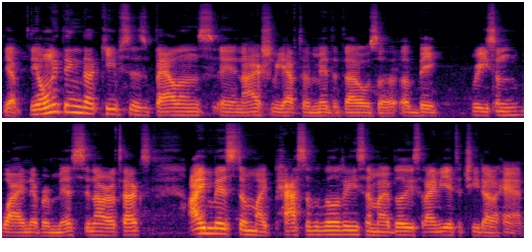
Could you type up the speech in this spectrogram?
Yep. The only thing that keeps his balance, and I actually have to admit that that was a, a big reason why I never miss in our attacks. I missed on my passive abilities and my abilities that I needed to cheat out of hand.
